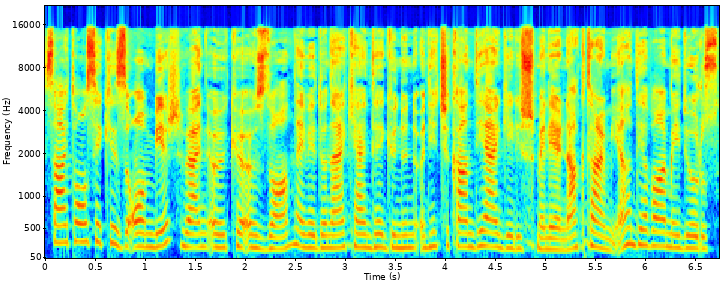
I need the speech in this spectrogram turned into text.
Saat 18.11 ben Öykü Özdoğan eve dönerken de günün öne çıkan diğer gelişmelerini aktarmaya devam ediyoruz.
